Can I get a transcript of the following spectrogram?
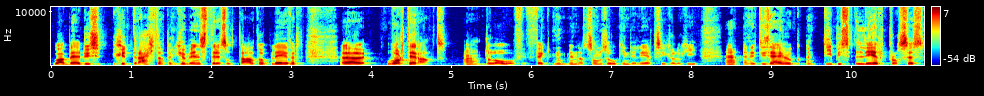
waarbij dus gedrag dat een gewenst resultaat oplevert, wordt herhaald. De law of effect noemt men dat soms ook in de leerpsychologie. En het is eigenlijk een typisch leerproces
